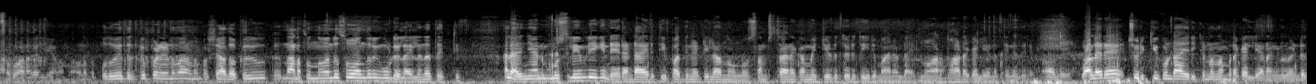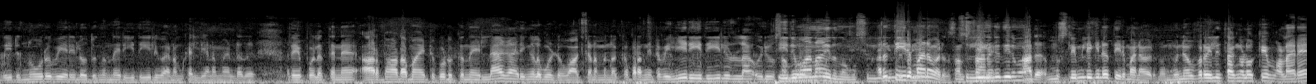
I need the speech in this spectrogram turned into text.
ആർഭാട കല്യാണം എന്ന് പറയുന്നത് പൊതുവെ എതിർക്കപ്പെടേണ്ടതാണ്. പക്ഷെ അതൊക്കെ ഒരു നടത്തുന്നവന്റെ സ്വാതന്ത്ര്യം കൂടിയല്ല. അതിലെന്താ തെറ്റ്? അല്ല ഞാൻ മുസ്ലിം ലീഗിന്റെ രണ്ടായിരത്തി പതിനെട്ടിലാന്ന് തോന്നുന്നു സംസ്ഥാന കമ്മിറ്റി എടുത്തൊരു തീരുമാനം ഉണ്ടായിരുന്നു ആർഭാട കല്യാണത്തിനെതിരെ. വളരെ ചുരുക്കിക്കൊണ്ടായിരിക്കണം നമ്മുടെ കല്യാണങ്ങൾ വേണ്ടത്. ഇരുന്നൂറ് പേരിൽ ഒതുങ്ങുന്ന രീതിയിൽ വേണം കല്യാണം വേണ്ടത്. അതേപോലെ തന്നെ ആർഭാടമായിട്ട് കൊടുക്കുന്ന എല്ലാ കാര്യങ്ങളും ഒഴിവാക്കണം എന്നൊക്കെ പറഞ്ഞിട്ട് വലിയ രീതിയിലുള്ള ഒരു തീരുമാനമായിരുന്നു. അത് തീരുമാനമായിരുന്നു. സംസ്ഥാന? അതെ മുസ്ലിം ലീഗിന്റെ തീരുമാനമായിരുന്നു. മുനവറയിൽ തങ്ങളൊക്കെ വളരെ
